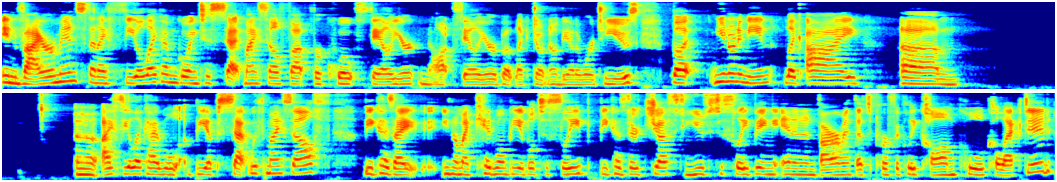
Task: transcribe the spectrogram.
environments, then I feel like I'm going to set myself up for quote failure, not failure, but like don't know the other word to use. But you know what I mean? Like I um uh, I feel like I will be upset with myself because I, you know, my kid won't be able to sleep because they're just used to sleeping in an environment that's perfectly calm, cool, collected,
